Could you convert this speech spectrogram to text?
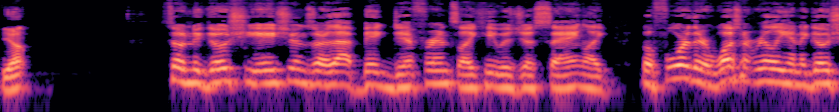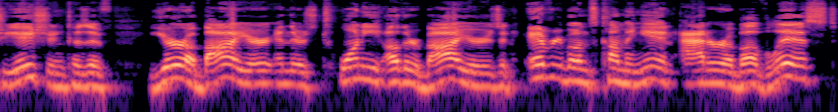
Yep. So negotiations are that big difference, like he was just saying. Like before, there wasn't really a negotiation because if you're a buyer and there's 20 other buyers and everyone's coming in at or above list,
